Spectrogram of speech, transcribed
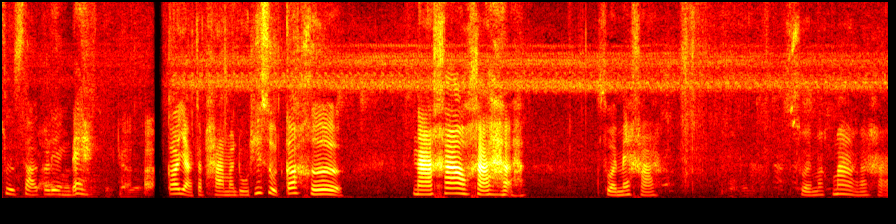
สูตรสาวกะเหรี่ยงแดงก็อยากจะพามาดูที่สุดก็คือ นาข้าวค่ะ สวยไหมคะ สวยมากๆนะคะ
